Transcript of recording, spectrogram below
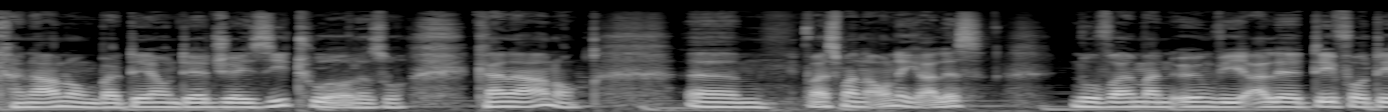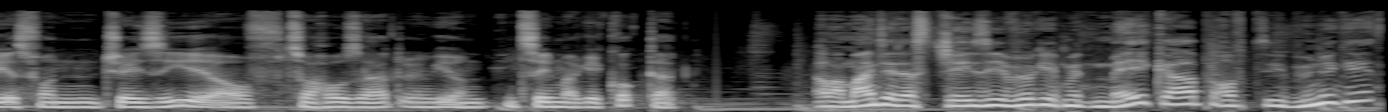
keine Ahnung, bei der und der Jay-Z-Tour oder so. Keine Ahnung. Ähm, weiß man auch nicht alles. Nur weil man irgendwie alle DVDs von Jay-Z auf zu Hause hat irgendwie und zehnmal geguckt hat. Aber meint ihr, dass Jay-Z wirklich mit Make-up auf die Bühne geht?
